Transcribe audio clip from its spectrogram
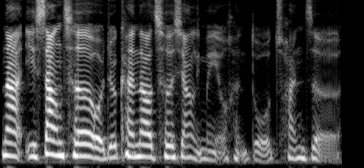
那一上车我就看到车厢里面有很多穿着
